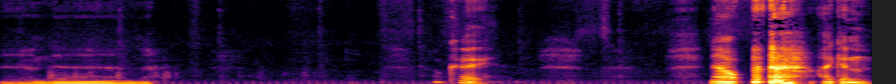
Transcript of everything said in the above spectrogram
And then, okay. Now, I can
